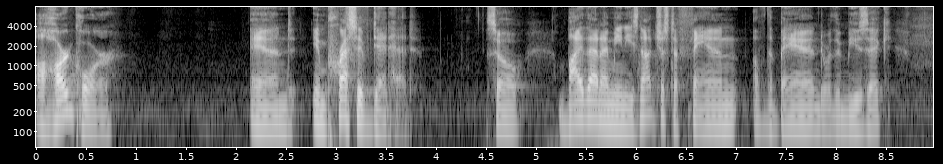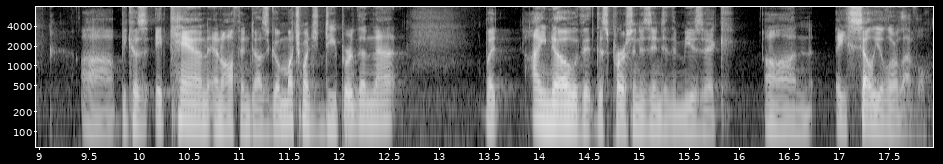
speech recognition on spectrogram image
a hardcore and impressive deadhead. So by that, I mean he's not just a fan of the band or the music, uh, because it can and often does go much, much deeper than that. But I know that this person is into the music on a cellular level.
